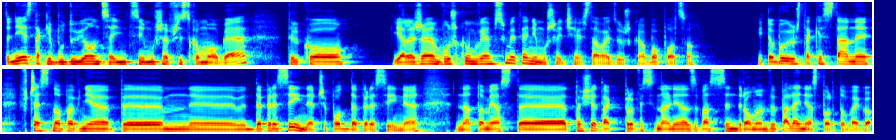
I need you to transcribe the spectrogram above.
to nie jest takie budujące, nic nie muszę, wszystko mogę, tylko ja leżałem w łóżku i mówiłem, w sumie to ja nie muszę dzisiaj wstawać z łóżka, bo po co? I to były już takie stany wczesno pewnie e, depresyjne czy poddepresyjne, natomiast e, to się tak profesjonalnie nazywa syndromem wypalenia sportowego.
